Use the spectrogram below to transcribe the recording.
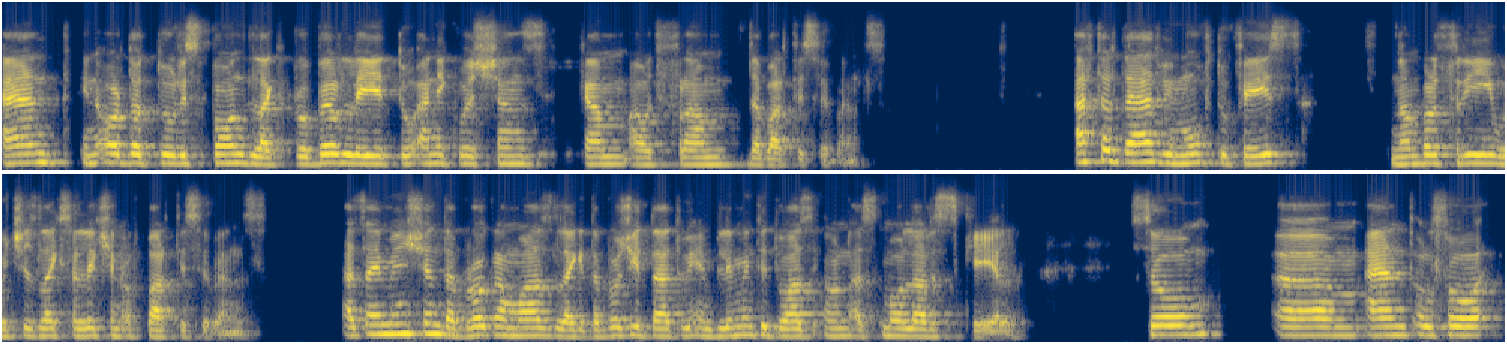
And in order to respond like properly to any questions come out from the participants. After that, we move to phase number three, which is like selection of participants. As I mentioned, the program was like the project that we implemented was on a smaller scale. So, um, and also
